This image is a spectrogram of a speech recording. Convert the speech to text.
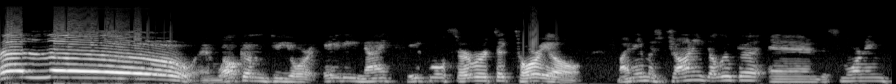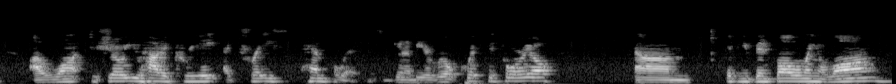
Hello and welcome to your 89th SQL Server tutorial. My name is Johnny DeLuca and this morning I want to show you how to create a trace template. This is going to be a real quick tutorial. Um, if you've been following along,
